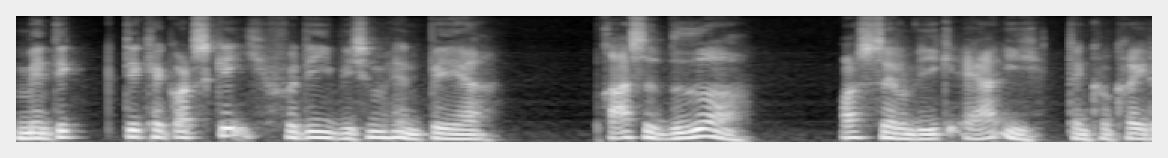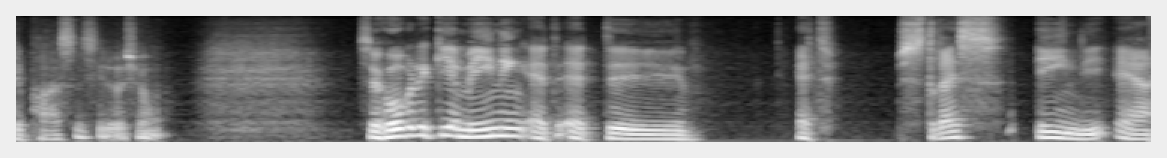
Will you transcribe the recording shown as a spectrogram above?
Men det, det kan godt ske, fordi vi simpelthen bærer presset videre, også selvom vi ikke er i den konkrete pressesituation. Så jeg håber, det giver mening, at, at, øh, at stress egentlig er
